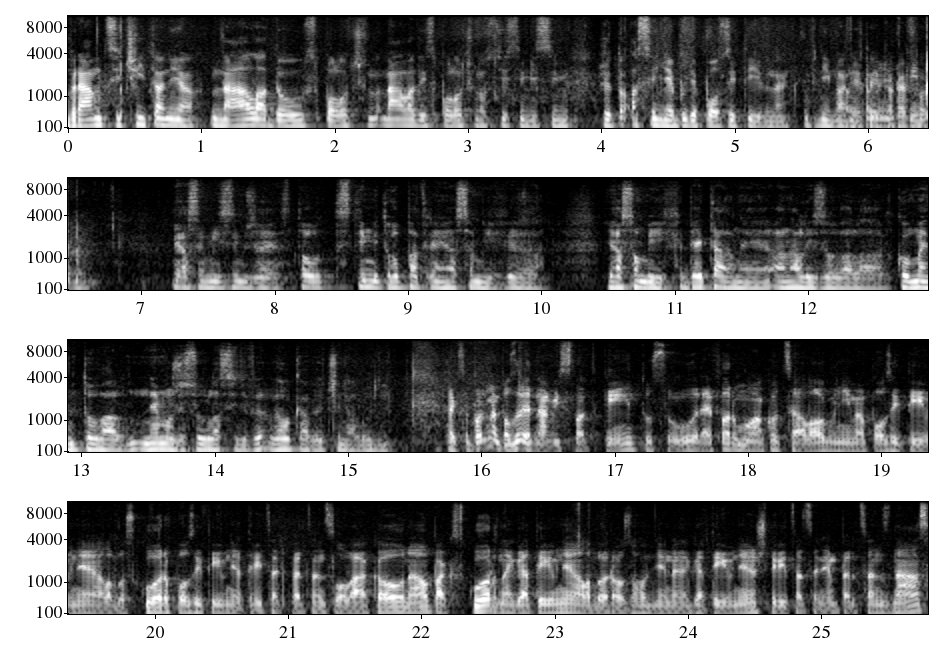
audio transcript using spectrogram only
v rámci čítania náladov spoločno, nálady spoločnosti si myslím, že to asi nebude pozitívne vnímanie tejto reformy. Ja si myslím, že s, tou, s týmito opatreniami ja som ich, e, ja som ich detálne analyzoval a komentoval. Nemôže súhlasiť ve- veľká väčšina ľudí. Tak sa poďme pozrieť na výsledky. Tu sú reformu ako celok vníma pozitívne alebo skôr pozitívne 30% Slovákov, naopak skôr negatívne alebo rozhodne negatívne 47% z nás.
